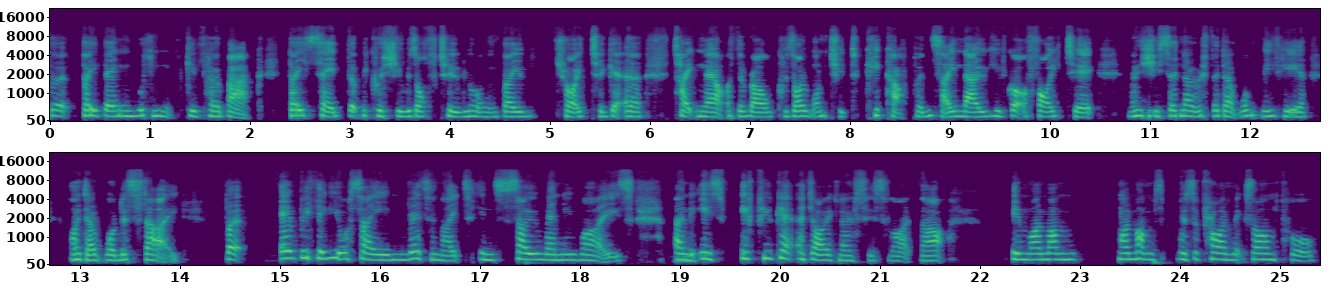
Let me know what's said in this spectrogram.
that they then wouldn't give her back. They said that because she was off too long, they tried to get her taken out of the role because I wanted to kick up and say, No, you've got to fight it. And she said, No, if they don't want me here, I don't want to stay. But everything you're saying resonates in so many ways. And mm. is if you get a diagnosis like that, in my mum my mum was a prime example.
